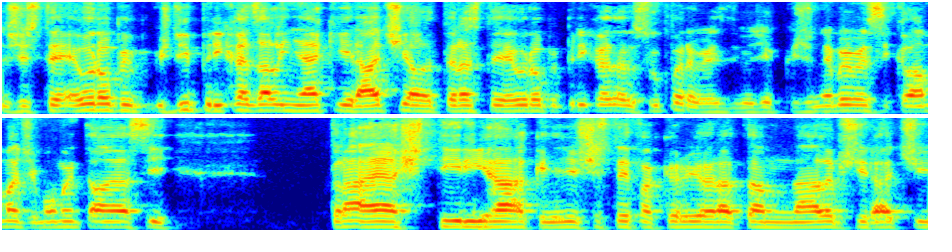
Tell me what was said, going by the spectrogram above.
že z tej Európy vždy prichádzali nejakí hráči, ale teraz z tej Európy prichádzajú super hviezdy, vieš, že nebudeme si klamať, že momentálne asi traja, štyria, keď ešte Stefa Curryera, tam najlepší hráči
